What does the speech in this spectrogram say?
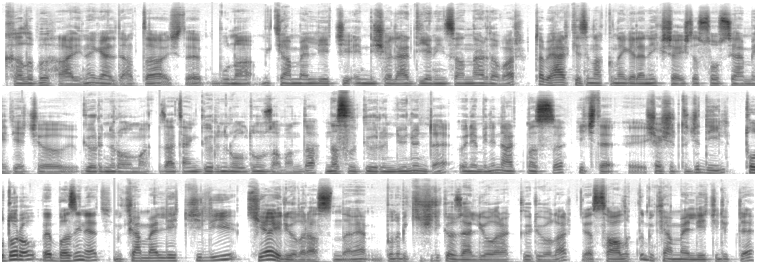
kalıbı haline geldi. Hatta işte buna mükemmelliyetçi endişeler diyen insanlar da var. Tabii herkesin aklına gelen ilk şey işte sosyal medya çağı, görünür olmak. Zaten görünür olduğun zaman da nasıl göründüğünün de öneminin artması hiç de e, şaşırtıcı değil. Todorov ve Bazinet mükemmelliyetçiliği ikiye ayırıyorlar aslında. Yani bunu bir kişilik özelliği olarak görüyorlar ve sağlıklı mükemmelliyetçilikle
